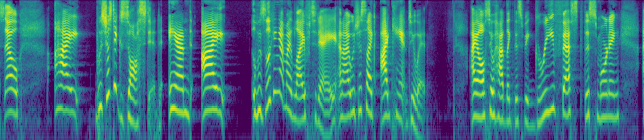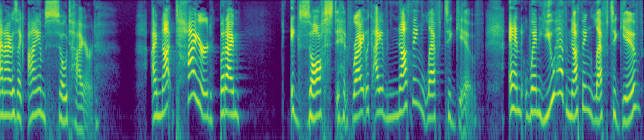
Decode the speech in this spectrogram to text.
So I was just exhausted and I was looking at my life today and I was just like, I can't do it. I also had like this big grieve fest this morning and I was like, I am so tired. I'm not tired, but I'm exhausted, right? Like I have nothing left to give. And when you have nothing left to give,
